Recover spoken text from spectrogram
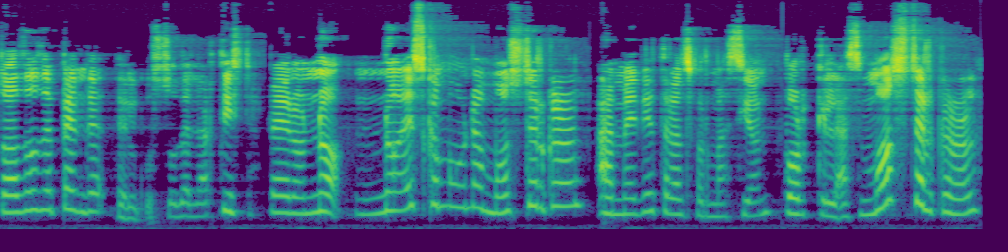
Todo depende del gusto del artista. Pero no, no es como una Monster Girl a media transformación, porque las Monster Girl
